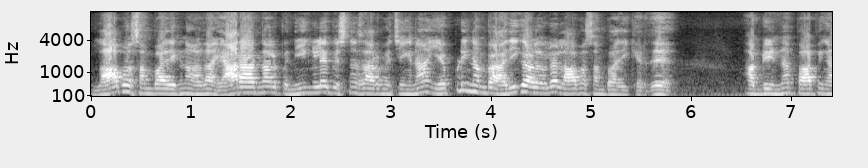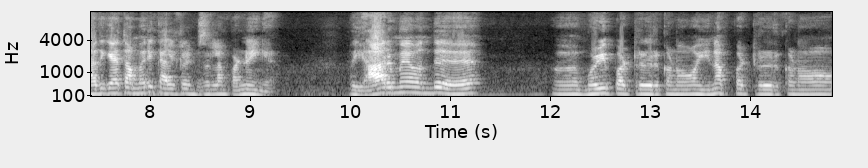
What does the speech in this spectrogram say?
லாபம் சம்பாதிக்கணும் அதான். யாராக இருந்தாலும் இப்போ நீங்களே பிஸ்னஸ் ஆரம்பிச்சிங்கன்னா எப்படி நம்ம அதிக அளவில் லாபம் சம்பாதிக்கிறது அப்படின்னு தான் பார்ப்பீங்க. அதுக்கேற்ற மாதிரி கால்குலேஷன்ஸ் எல்லாம் பண்ணுவீங்க. இப்போ யாருமே வந்து மொழிப்பற்று இருக்கணும் இனப்பற்று இருக்கணும்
